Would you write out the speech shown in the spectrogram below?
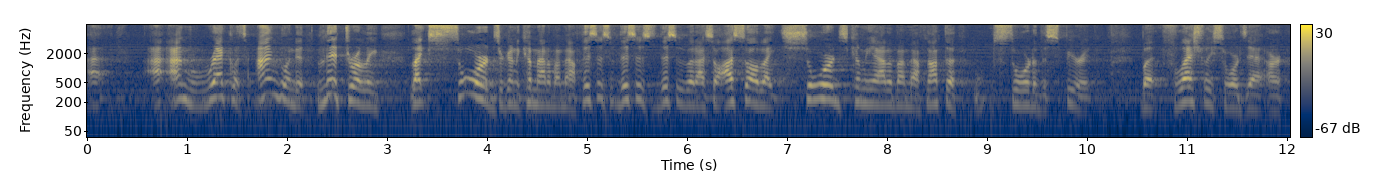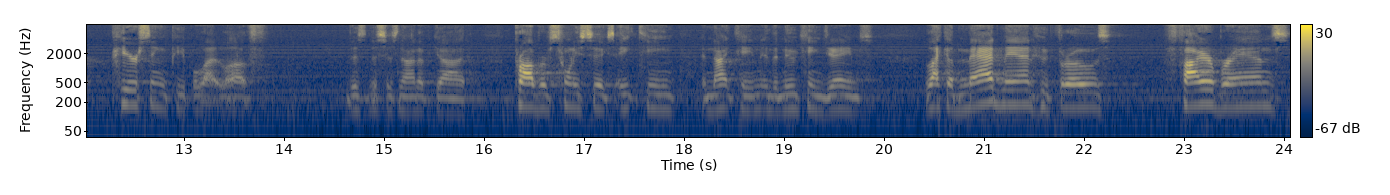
I, am reckless. I'm going to literally, like swords are going to come out of my mouth. This is, this, is, this is what I saw. I saw like swords coming out of my mouth, not the sword of the Spirit, but fleshly swords that are piercing people I love. This, this is not of God. Proverbs 26, 18, and 19 in the New King James. Like a madman who throws firebrands,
